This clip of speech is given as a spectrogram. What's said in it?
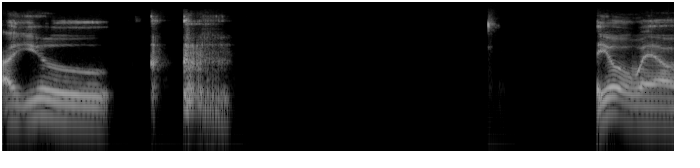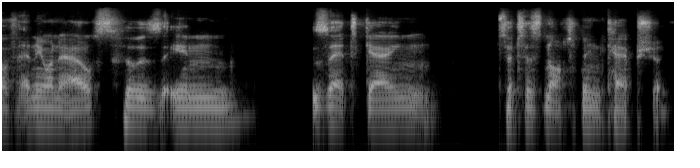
Are you are you aware of anyone else who is in that gang that has not been captured?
